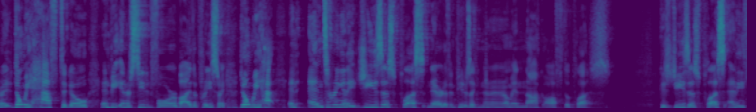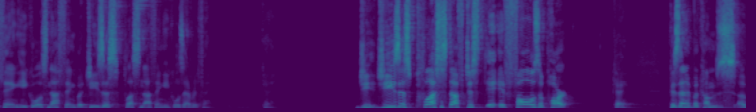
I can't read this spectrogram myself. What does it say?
Right? Don't we have to go and be interceded for by the priest? Right? Don't we have and entering in a Jesus plus narrative? And Peter's like, no, no, no, no, man, knock off the plus. Because Jesus plus anything equals nothing, but Jesus plus nothing equals everything. Okay? Jesus plus stuff just, it, it falls apart, okay? Because then it becomes a,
